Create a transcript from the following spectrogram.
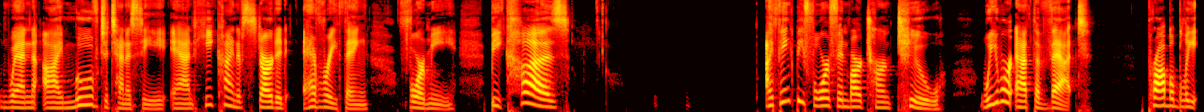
when I moved to Tennessee, and he kind of started everything for me because I think before Finbar turned two, we were at the vet probably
